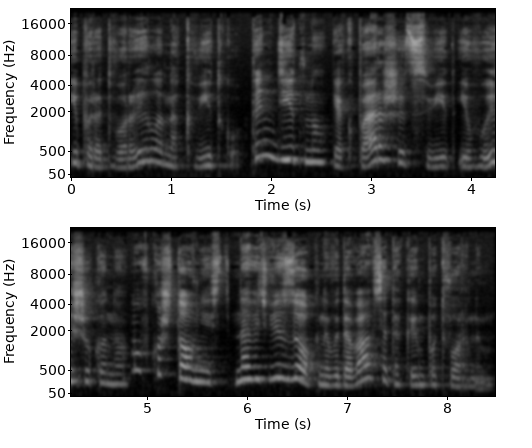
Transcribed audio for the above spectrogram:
і перетворила на квітку. Тендітну, як перший цвіт, і вишукано, мов коштовність. Навіть візок не видавався таким потворним.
